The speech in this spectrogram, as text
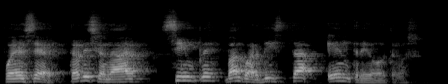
Puede ser tradicional, simple, vanguardista, entre otros.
